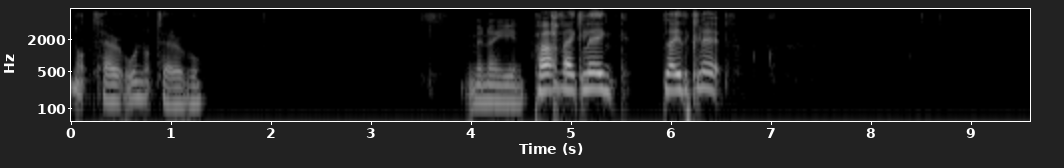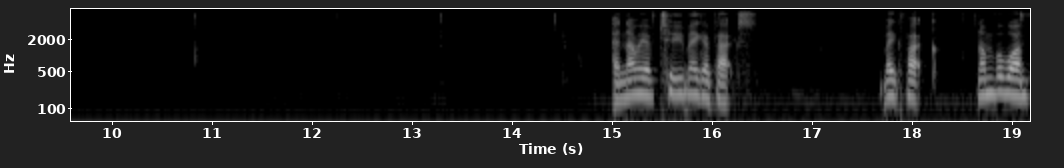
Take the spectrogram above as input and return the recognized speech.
not terrible, not terrible. Muniain, perfect link! Play the clip! And now we have two mega packs. Mega pack number one.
